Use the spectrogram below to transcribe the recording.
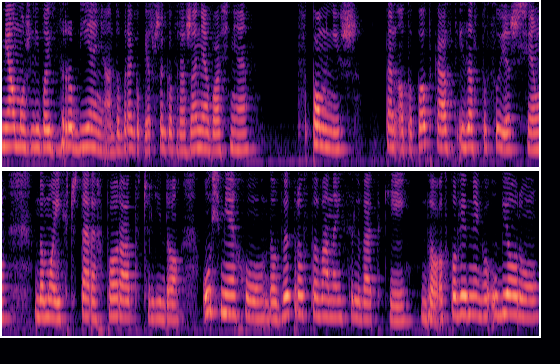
miał możliwość zrobienia dobrego pierwszego wrażenia, właśnie wspomnisz ten oto podcast i zastosujesz się do moich czterech porad, czyli do uśmiechu, do wyprostowanej sylwetki, do odpowiedniego ubioru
